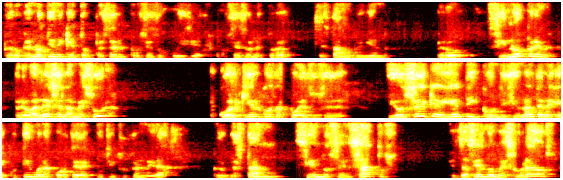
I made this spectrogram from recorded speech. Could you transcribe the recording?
pero que no tiene que entorpecer el proceso judicial, el proceso electoral que estamos viviendo. Pero si no pre prevalece la mesura, cualquier cosa puede suceder. Yo sé que hay gente incondicional del Ejecutivo en la Corte de Constitucionalidad, pero que están siendo sensatos, que están siendo mesurados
